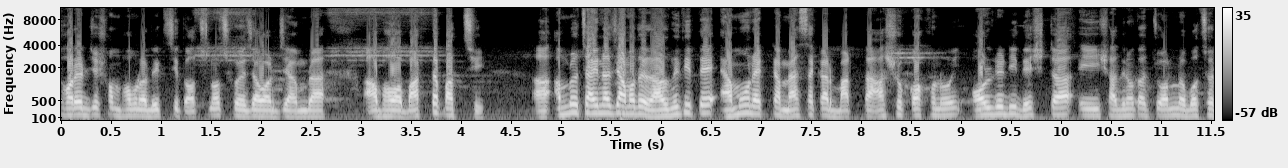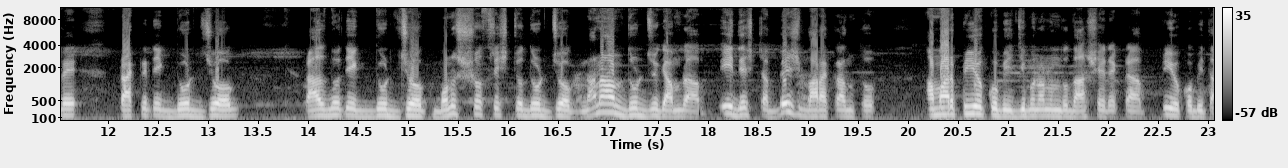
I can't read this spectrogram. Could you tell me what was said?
ঝড়ের যে সম্ভাবনা দেখছি, তছনছ হয়ে যাওয়ার যে আমরা আবহাওয়া বার্তা পাচ্ছি আমরা চাই না যে আমাদের রাজনীতিতে এমন একটা ম্যাসাকার বার্তা আসুক কখনোই। অলরেডি দেশটা এই স্বাধীনতা চুয়ান্ন বছরে প্রাকৃতিক দুর্যোগ, রাজনৈতিক দুর্যোগ মনুষ্য সৃষ্ট দুর্যোগ, নানান দুর্যোগে আমরা এই দেশটা বেশ ভারাক্রান্ত। আমার প্রিয় কবি জীবনানন্দ দাশের একটা প্রিয় কবিতা,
